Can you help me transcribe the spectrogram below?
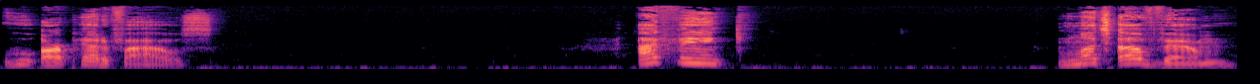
who are pedophiles, I think much of them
